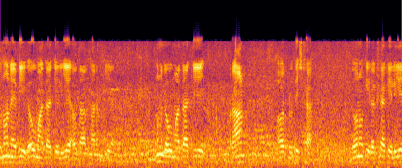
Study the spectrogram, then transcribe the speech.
उन्होंने भी गौ माता के लिए अवतार धारण किया उन गौ माता की प्राण और प्रतिष्ठा दोनों की रक्षा के लिए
